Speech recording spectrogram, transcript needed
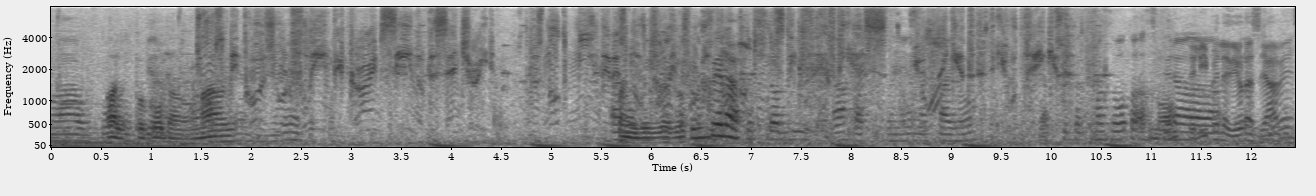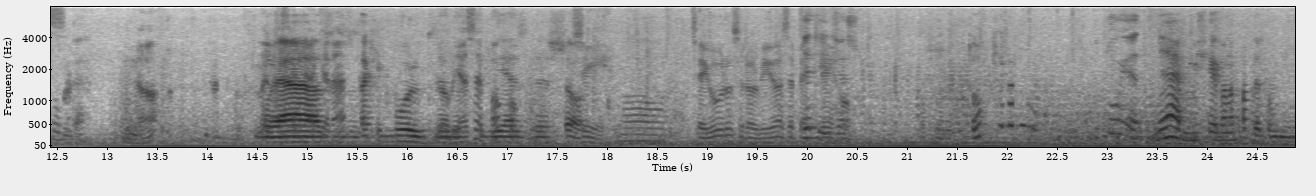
Wow, Ale pogoda normalnie. No fine. to zbierasz. Ktoś robi napad, co nie, na Kajo. Na przykład ma złoto, a No. zbiera... Felipe le dio las llaves? gotówkę. No. ¿Me tenía que dar? taki ból, Lo vi który hace poco. jest szok. Sí, No, seguro se lo olvidó a ese gdzie ty pendejo. idziesz? Tu? No tu jest, Nie, bo mi się chyba naprawdę pomylił.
